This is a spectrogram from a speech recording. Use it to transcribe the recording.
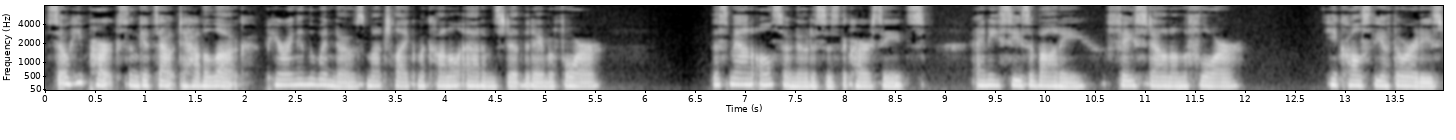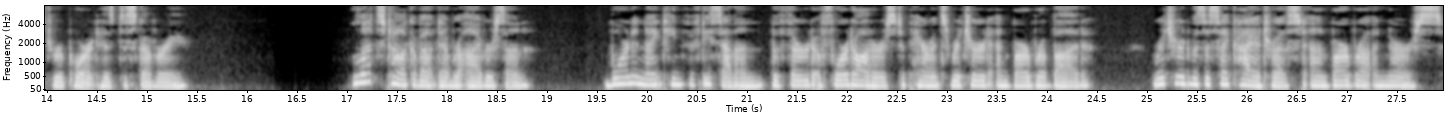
so he parks and gets out to have a look, peering in the windows much like McConnell Adams did the day before. This man also notices the car seats, and he sees a body, face down on the floor. He calls the authorities to report his discovery. Let's talk about Deborah Iverson. Born in 1957, the third of four daughters to parents Richard and Barbara Budd. Richard was a psychiatrist and Barbara a nurse.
